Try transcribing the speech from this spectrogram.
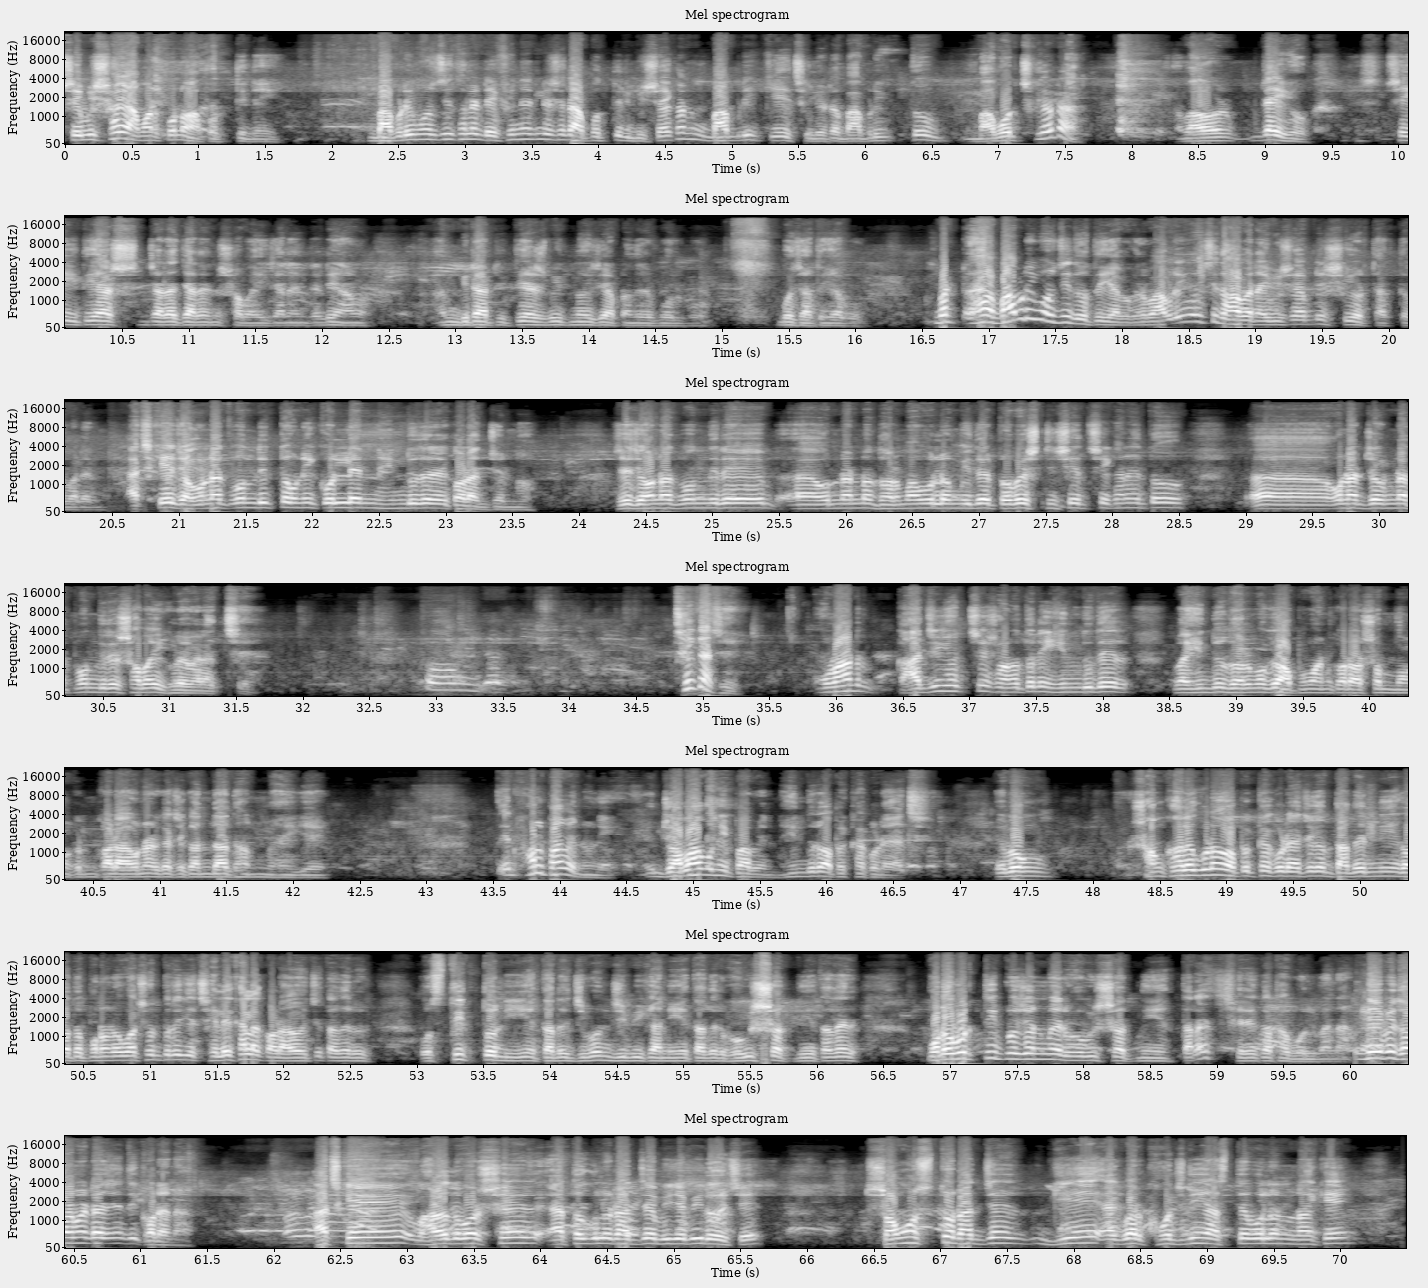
সে বিষয়ে আমার কোনো আপত্তি নেই। বাবরি মসজিদ হলে ডেফিনেটলি সেটা আপত্তির বিষয়, কারণ বাবরি কে ছিল? এটা বাবরি তো বাবর ছিল না। বাবর যাই হোক সেই ইতিহাস যারা জানেন সবাই জানেন। এটা নিয়ে আম- বিরাট ইতিহাসবিদ নই যে আপনাদের বলব, বোঝাতে যাব। বাট হ্যাঁ বাবরি মসজিদ হতে যাবে কারণ বাবরি মসজিদ হবে না, এই বিষয়ে আপনি শিওর থাকতে পারেন। আজকে জগন্নাথ মন্দির তো উনি করলেন হিন্দুদের করার জন্য। যে জগন্নাথ মন্দিরে অন্যান্য ধর্মাবলম্বীদের প্রবেশ নিষেধ সেখানে তো ওনার জগন্নাথ মন্দিরে সবাই ঘুরে বেড়াচ্ছে। তো ঠিক আছে। ওনার কাজই হচ্ছে সনাতনী হিন্দুদের বা হিন্দু ধর্মকে অপমান করা অসম্মান করা ওনার কাছে গন্ধা ধর্ম হয়ে গিয়ে। এর ফল পাবেন উনি জবাব উনি পাবেন হিন্দুরা অপেক্ষা করে আছে। এবং সংখ্যালঘুরাও অপেক্ষা করে আছে, কারণ তাদের নিয়ে গত পনেরো বছর ধরে যে ছেলে খেলা করা হয়েছে, তাদের অস্তিত্ব নিয়ে, তাদের জীবন জীবিকা নিয়ে, তাদের ভবিষ্যৎ নিয়ে, তাদের পরবর্তী প্রজন্মের ভবিষ্যৎ নিয়ে তারা ছেড়ে কথা বলবে না। বিজেপি ধর্মের রাজনীতি করে না। আজকে ভারতবর্ষের এতগুলো রাজ্যে বিজেপি রয়েছে। সমস্ত রাজ্যে গিয়ে একবার খোঁজ নিয়ে আসতে বলুন নাকে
